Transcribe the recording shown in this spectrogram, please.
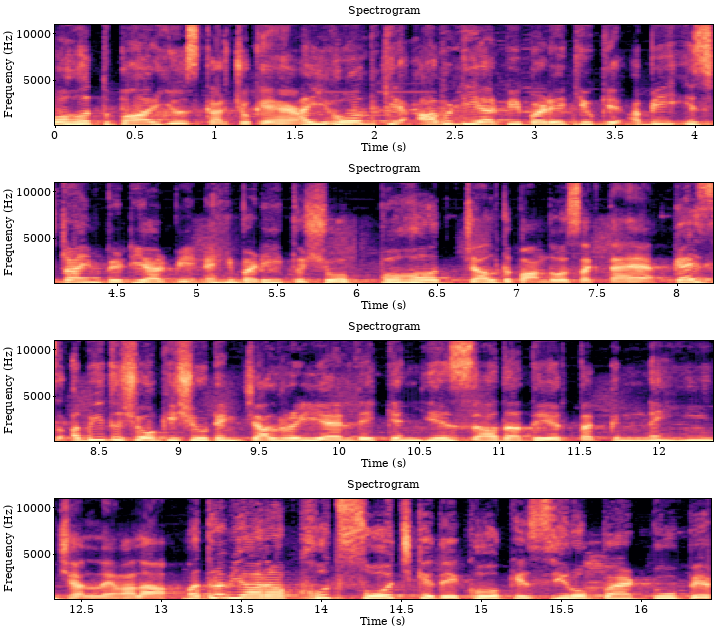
बहुत बार यूज़ कर चुके हैं। आई होप कि अब टीआरपी बढ़े क्योंकि अभी इस टाइम पे टीआरपी नहीं बढ़ी तो शो बहुत जल्द बंद हो सकता है। गैस अभी तो शो की शूटिंग चल रही है, लेकिन ये ज़्यादा देर तक नहीं चलने वाला। मतलब यार, आप खुद सोच के देखो कि 0.2 पे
